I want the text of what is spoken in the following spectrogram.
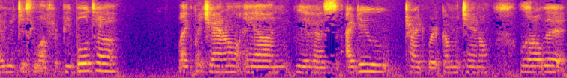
I would just love for people to like my channel and because I do to work on the channel a little bit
